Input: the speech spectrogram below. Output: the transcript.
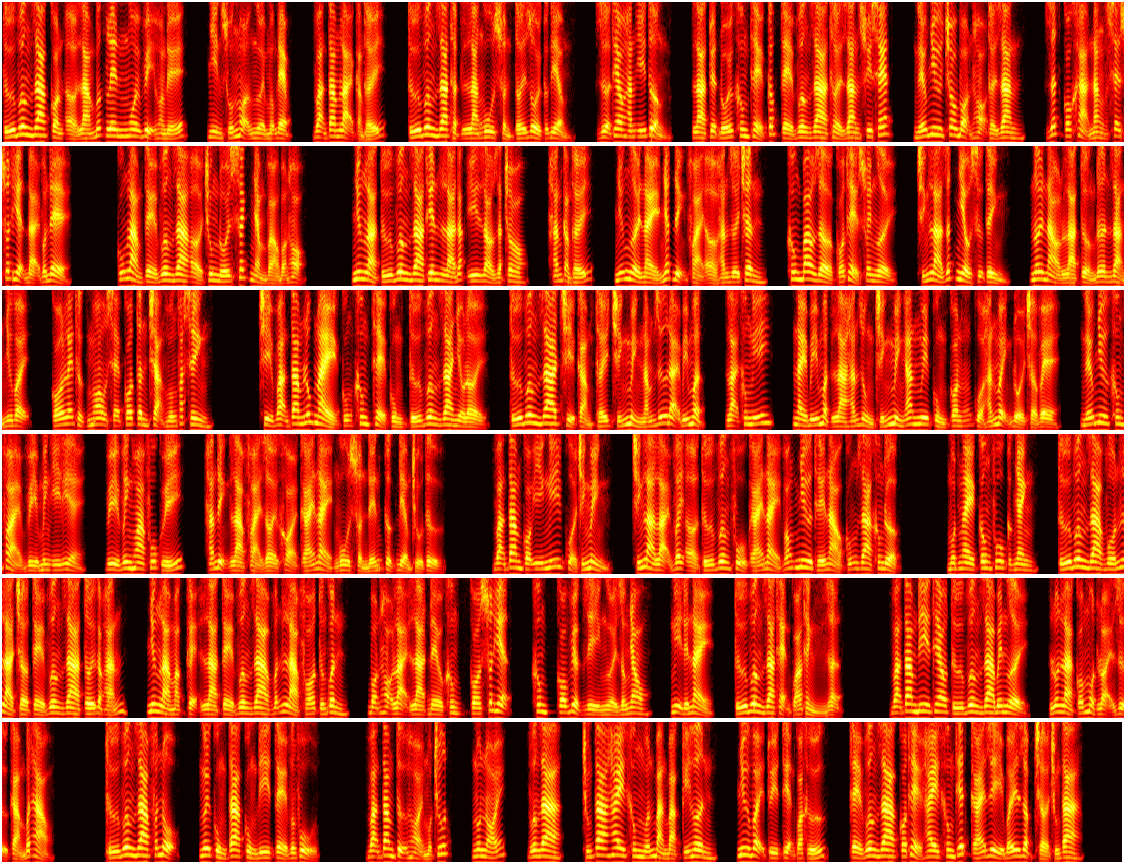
Tứ vương gia còn ở làm bước lên ngôi vị hoàng đế, nhìn xuống mọi người mộng đẹp, vạn tam lại cảm thấy, tứ vương gia thật là ngu xuẩn tới rồi cực điểm, dựa theo hắn ý tưởng, là tuyệt đối không thể cấp tề vương gia thời gian suy xét, nếu như cho bọn họ thời gian, rất có khả năng sẽ xuất hiện đại vấn đề. Cũng làm tề vương gia ở chung đối sách nhằm vào bọn họ. Nhưng là tứ vương gia thiên là đắc ý rào rặt cho, hắn cảm thấy, những người này nhất định phải ở hắn dưới chân, không bao giờ có thể xoay người, chính là rất nhiều sự tình, nơi nào là tưởng đơn giản như vậy, có lẽ thực mau sẽ có tân trạng hướng phát sinh. Chỉ vạn tam lúc này cũng không thể cùng tứ vương ra nhiều lời, tứ vương ra chỉ cảm thấy chính mình nắm giữ đại bí mật, lại không nghĩ, này bí mật là hắn dùng chính mình an nguy cùng con của hắn mệnh đổi trở về, nếu như không phải vì minh ý đi vì vinh hoa phú quý, hắn định là phải rời khỏi cái này ngu xuẩn đến cực điểm chủ tử. Vạn tam có ý nghĩ của chính mình, chính là lại vây ở tứ vương phủ cái này vong như thế nào cũng ra không được. Một ngày công phu cực nhanh, tứ vương gia vốn là chờ tề vương gia tới gặp hắn, nhưng là mặc kệ là tề vương gia vẫn là phó tướng quân, bọn họ lại là đều không có xuất hiện, không có việc gì người giống nhau, nghĩ đến này, tứ vương gia thẹn quá thành giận. Vạn tam đi theo tứ vương gia bên người, luôn là có một loại dự cảm bất hảo. Tứ vương gia phẫn nộ, ngươi cùng ta cùng đi tề vương phủ. Vạn tam tự hỏi một chút, nôn nói, vương gia, chúng ta hay không muốn bàn bạc kỹ hơn, như vậy tùy tiện quá khứ, tề vương gia có thể hay không thiết cái gì bấy dập chờ chúng ta.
